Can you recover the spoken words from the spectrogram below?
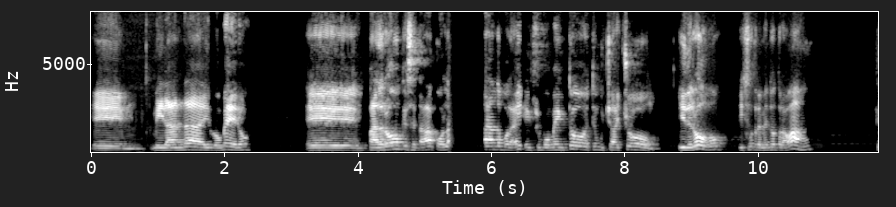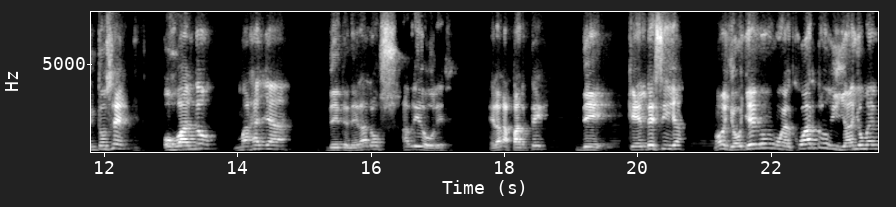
Eh, Miranda y Romero, eh, Padrón que se estaba colando por ahí. En su momento, este muchacho Hidrogo hizo tremendo trabajo. Entonces, Osvaldo, más allá de tener a los abridores, era la parte de que él decía, no, yo llego con el cuarto y ya yo me,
